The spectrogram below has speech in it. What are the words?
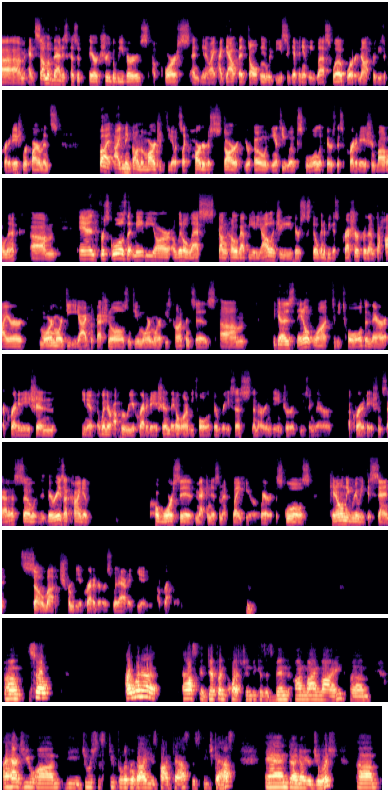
Um, and some of that is because they're true believers, of course. And you know, I, I, doubt that Dalton would be significantly less woke were it not for these accreditation requirements. But I mm. think on the margins, you know, it's like harder to start your own anti-woke school if there's this accreditation bottleneck. Um, and for schools that maybe are a little less gung ho about the ideology, there's still going to be this pressure for them to hire more and more DEI professionals and do more and more of these conferences. Um, because they don't want to be told in their accreditation, you know, when they're up for reaccreditation, they don't want to be told that they're racist and are in danger of losing their accreditation status. So there is a kind of coercive mechanism at play here where the schools can only really dissent so much from the accreditors without it being a problem. Hmm. Um, so I want to ask a different question because it's been on my mind. Um, I had you on the Jewish Institute for Liberal Values podcast, the Speechcast, and I know you're Jewish. Um,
